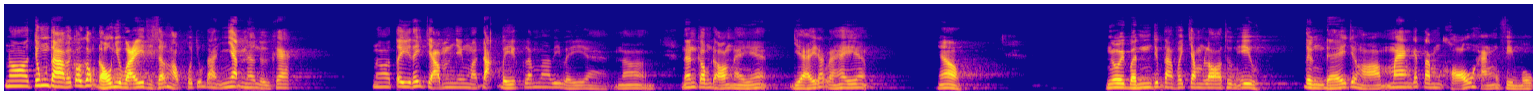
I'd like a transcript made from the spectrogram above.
Nó chúng ta phải có góc độ như vậy thì sở học của chúng ta nhanh hơn người khác. Nó tuy thấy chậm nhưng mà đặc biệt lắm á quý vị à. Nó nên công đoạn này á, dạy rất là hay á. Không? Người bệnh chúng ta phải chăm lo thương yêu đừng để cho họ mang cái tâm khổ hận phiền muộn.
